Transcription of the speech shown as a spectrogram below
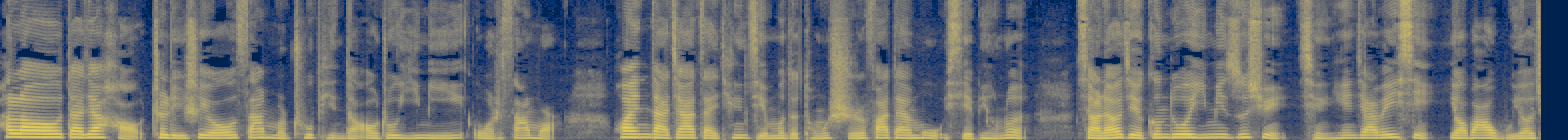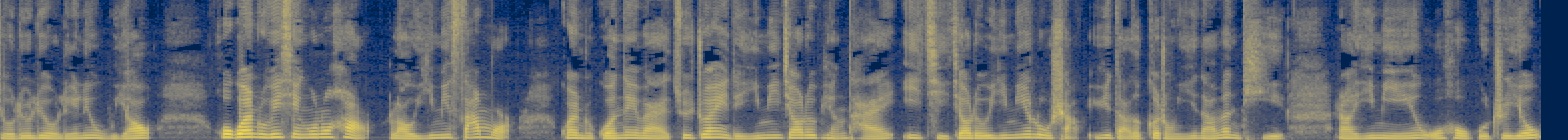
Hello，大家好，这里是由 Summer 出品的澳洲移民，我是 Summer，欢迎大家在听节目的同时发弹幕、写评论。想了解更多移民资讯，请添加微信幺八五幺九六六零零五幺，或关注微信公众号“老移民 Summer”，关注国内外最专业的移民交流平台，一起交流移民路上遇到的各种疑难问题，让移民无后顾之忧。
